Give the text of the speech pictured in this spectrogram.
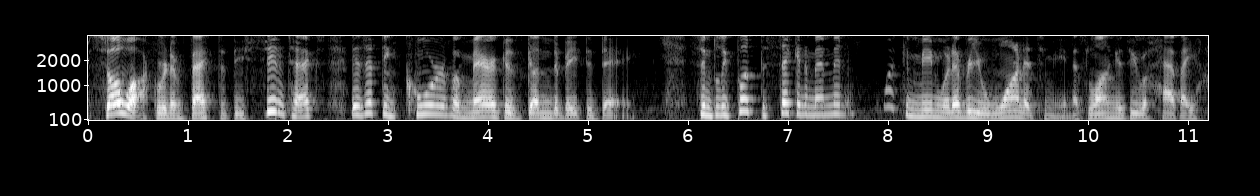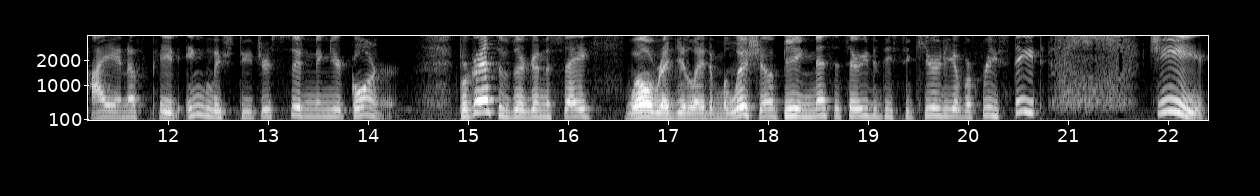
So awkward in fact that the syntax is at the core of America's gun debate today. Simply put, the Second Amendment what can mean whatever you want it to mean as long as you have a high enough paid English teacher sitting in your corner. Progressives are going to say, well-regulated militia being necessary to the security of a free state, gee,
